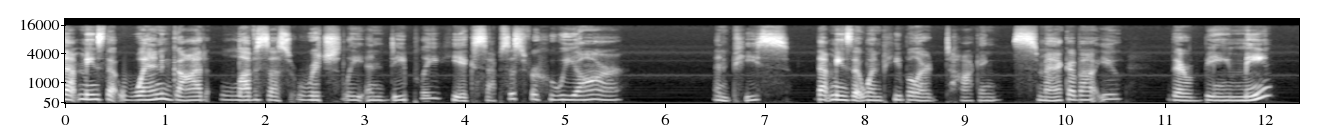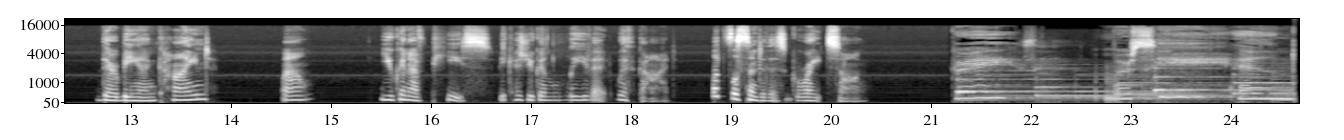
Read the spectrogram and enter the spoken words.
That means that when God loves us richly and deeply, He accepts us for who we are. And peace. That means that when people are talking smack about you, they're being mean, they're being unkind, well, you can have peace because you can leave it with God. Let's listen to this great song. Grace, mercy, and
